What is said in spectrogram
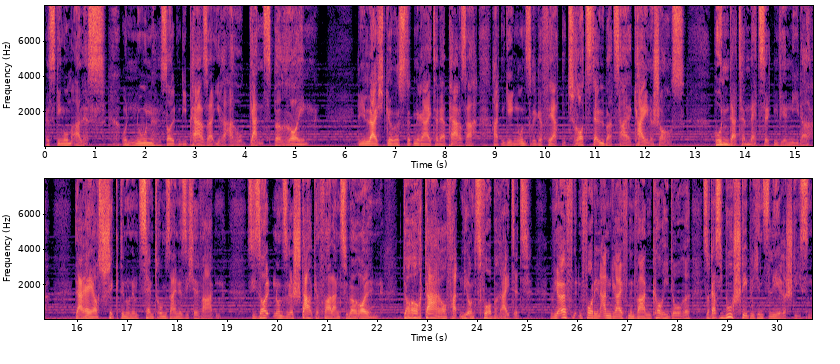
Es ging um alles. Und nun sollten die Perser ihre Arroganz bereuen. Die leicht gerüsteten Reiter der Perser hatten gegen unsere Gefährten trotz der Überzahl keine Chance. Hunderte metzelten wir nieder. Dareios schickte nun im Zentrum seine Sichelwagen. Sie sollten unsere starke Phalanx überrollen. Doch auch darauf hatten wir uns vorbereitet. Wir öffneten vor den angreifenden Wagen Korridore, sodass sie buchstäblich ins Leere stießen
